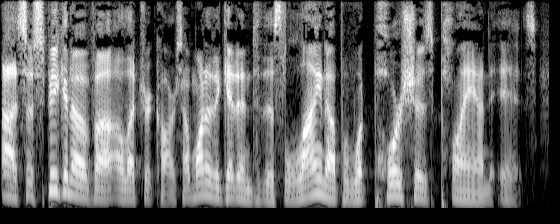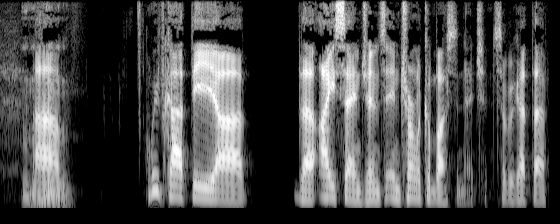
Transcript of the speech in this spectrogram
uh, so speaking of uh, electric cars, I wanted to get into this lineup of what Porsche's plan is. Um, we've got the uh, the ICE engines, internal combustion engines. So we got the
